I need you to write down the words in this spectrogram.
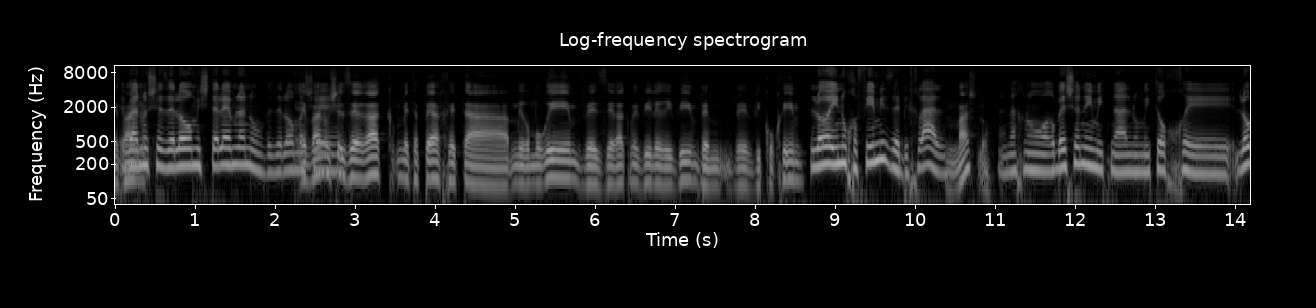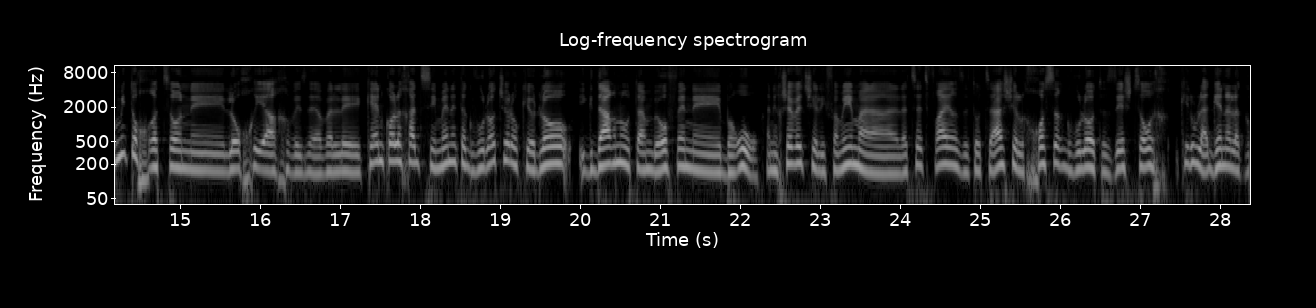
הבנו, הבנו שזה לא משתלם לנו, וזה לא מה ש... הבנו שזה רק מטפח את המרמורים, וזה רק מביא לריבים ו- וויכוחים. לא היינו חפים מזה בכלל. ממש לא. אנחנו הרבה שנים התנהלנו מתוך, אה, לא מתוך רצון אה, להוכיח וזה, אבל אה, כן, כל אחד סימן את הגבולות שלו, כי עוד לא הגדרנו אותם באופן ברור. אני חושבת שלפעמים לצאת פראייר זה תוצאה של חוסר גבולות, אז יש צורך כאילו להגן על, הג...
